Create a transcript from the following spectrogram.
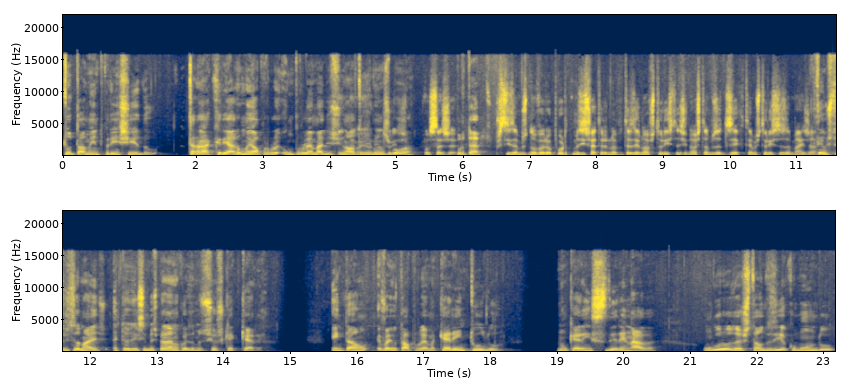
totalmente preenchido, terá a criar um maior um problema adicional de turismo em Lisboa. Ou seja, Portanto, precisamos de novo aeroporto, mas isso vai trazer novos turistas e nós estamos a dizer que temos turistas a mais já. Temos turistas a mais. Então eu disse, mas espera uma coisa, mas os senhores o que é que querem? Então vem o tal problema, querem tudo, não querem ceder em nada. Um guru da gestão dizia que o mundo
